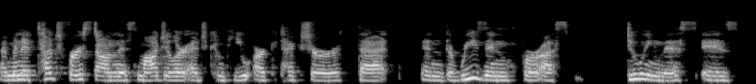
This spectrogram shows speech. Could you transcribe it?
I'm going to touch first on this modular edge compute architecture that, and the reason for us doing this is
